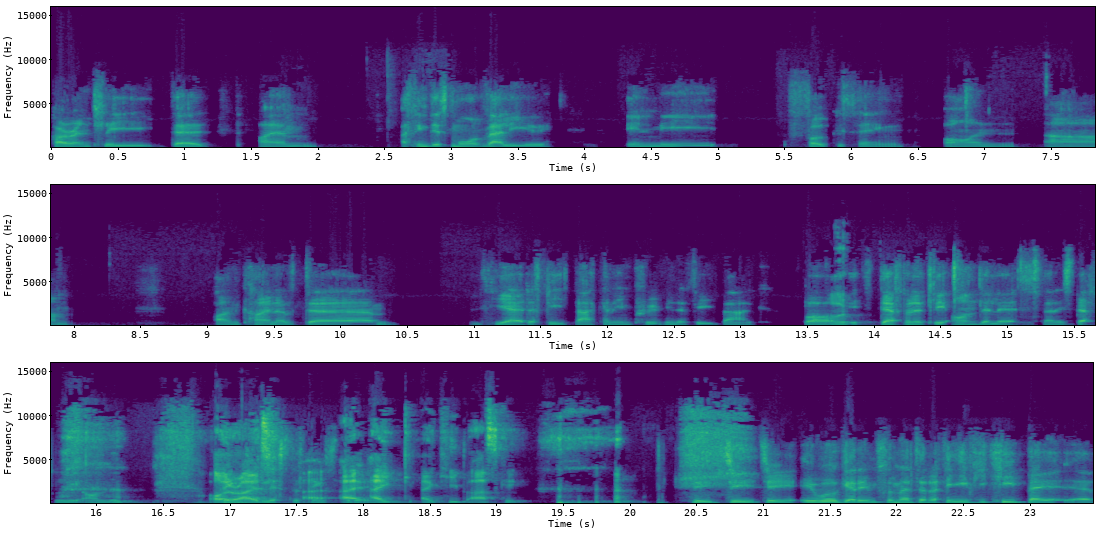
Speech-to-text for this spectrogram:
currently that I am I think there's more value in me focusing on um, on kind of the yeah the feedback and improving the feedback. But oh. it's definitely on the list and it's definitely on the all right. list of things I, I, I, keep asking. Do, do, do. it will get implemented. I think if you keep uh,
